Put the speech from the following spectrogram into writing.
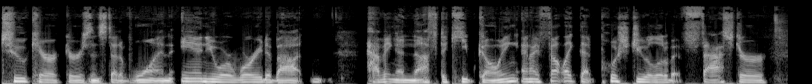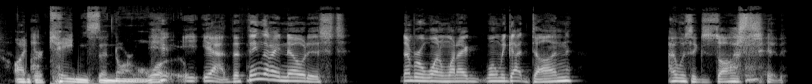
two characters instead of one and you were worried about having enough to keep going and I felt like that pushed you a little bit faster on your cadence than normal. Yeah, the thing that I noticed, number one, when I when we got done, I was exhausted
